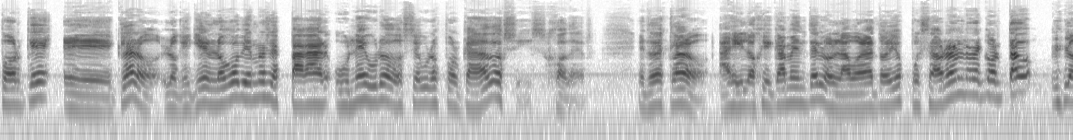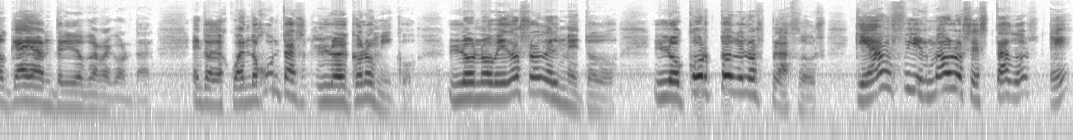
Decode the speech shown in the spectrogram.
porque, eh, claro, lo que quieren los gobiernos es pagar un euro, dos euros por cada dosis, joder. Entonces, claro, ahí lógicamente los laboratorios pues habrán recortado lo que hayan tenido que recortar. Entonces, cuando juntas lo económico, lo novedoso del método, lo corto de los plazos, que han firmado los estados, ¿eh?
